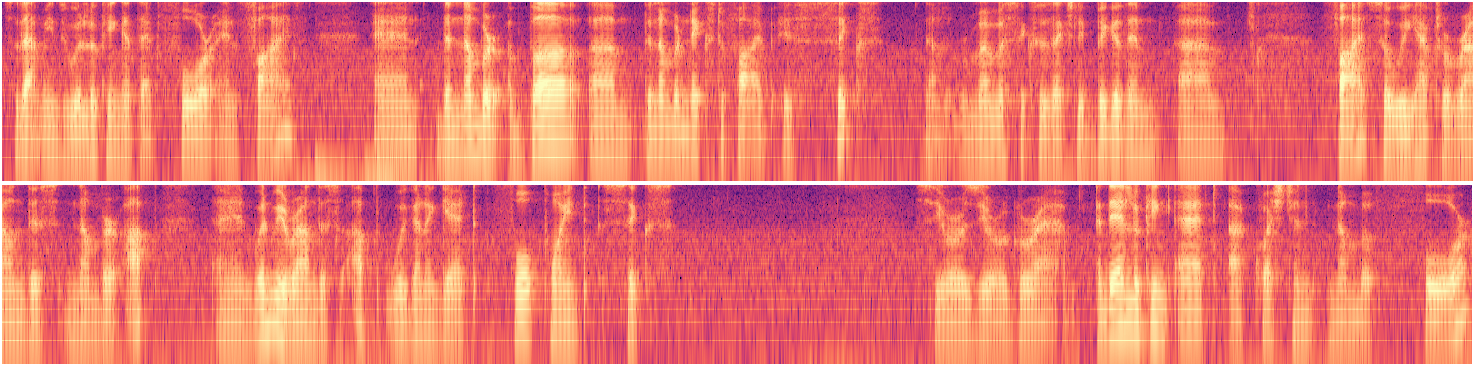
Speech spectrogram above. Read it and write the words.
So that means we're looking at that four and five and the number above, um, the number next to five is six. Now remember six is actually bigger than um, five. So we have to round this number up. And when we round this up, we're gonna get 4.6 zero zero gram. And then looking at uh, question number four.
